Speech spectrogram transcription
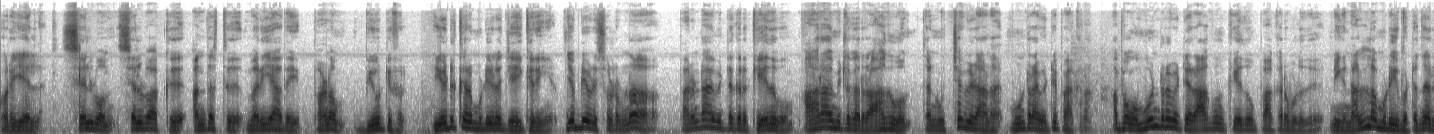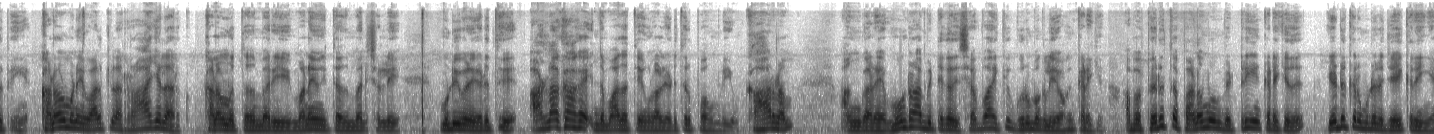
குறையே இல்லை. செல்வம் செல்வாக்கு அந்தஸ்து மரியாதை பணம் பியூட்டிஃபுல் எடுக்கிற முடிவில் ஜெயிக்கிறீங்க. எப்படி எப்படி சொல்கிறோம்னா பன்னெண்டாம் வீட்டில் இருக்கிற கேதுவும் ஆறாம் வீட்டில் இருக்கிற ராகுவும் தன் உச்ச வீடான மூன்றாம் வீட்டை பார்க்குறான் அப்போ உங்கள் மூன்றாம் வீட்டை ராகுவும் கேதுவும் பார்க்குற பொழுது நீங்கள் நல்ல முடிவு மட்டும்தான் எடுப்பீங்க. கணவன் மனைவி வாழ்க்கையில் ராயலாக இருக்கும். கணவனுக்கு தகுந்த மாதிரி மனைவிக்கு தகுந்த மாதிரி சொல்லி முடிவுகளை எடுத்து அழகாக இந்த மாதத்தை உங்களால் எடுத்துகிட்டு போக முடியும். காரணம் அங்களுடைய மூன்றாம் வீட்டுக்கு செவ்வாய்க்கு குருமங்கள யோகம் கிடைக்குது. அப்போ பெருத்த பணமும் வெற்றியும் கிடைக்குது. எடுக்கிற முடிவில் ஜெயிக்கிறீங்க.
